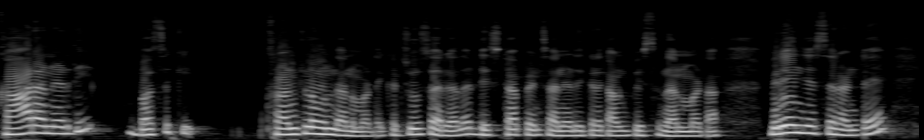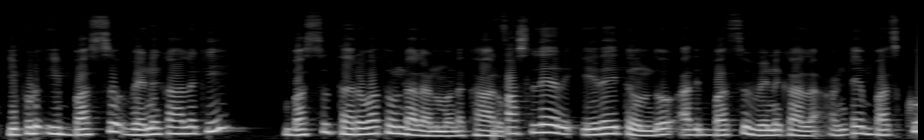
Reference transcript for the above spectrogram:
కార్ అనేది బస్సుకి ఫ్రంట్లో ఉందన్నమాట. ఇక్కడ చూసారు కదా డిస్టర్బెన్స్ అనేది ఇక్కడ కనిపిస్తుంది అనమాట మీరు ఏం చేస్తారంటే ఇప్పుడు ఈ బస్సు వెనకాలకి బస్సు తర్వాత ఉండాలన్నమాట కారు ఫస్ట్ లేయర్ ఏదైతే ఉందో అది బస్సు వెనకాల అంటే బస్కు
